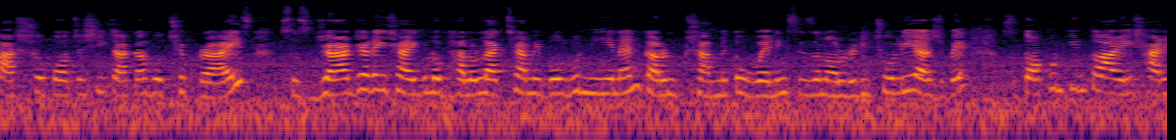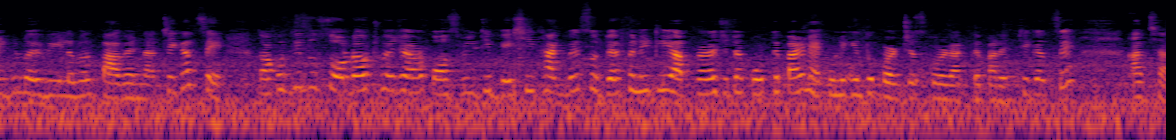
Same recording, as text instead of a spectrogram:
পাঁচশো পঁচাশি টাকা হচ্ছে প্রাইস সো যার যার এই শাড়িগুলো ভালো লাগছে, আমি বলব নিয়ে নেন, কারণ সামনে তো ওয়েডিং সিজন অলরেডি চলেই আসবে। তখন কিন্তু আর এই শাড়িগুলো অ্যাভেলেবেল পাবেন না, ঠিক আছে? তখন কিন্তু সোল্ড আউট হয়ে যাওয়ার পসিবিলিটি বেশি থাকবে সো ডেফিনেটলি আপনারা যেটা করতে পারেন, এখনই কিন্তু পারচেস করে রাখতে পারেন, ঠিক আছে? আচ্ছা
